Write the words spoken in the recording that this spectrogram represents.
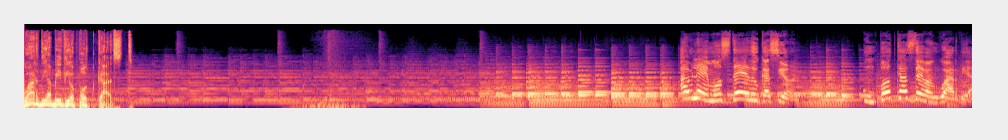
Vanguardia Video Podcast. Hablemos de educación. Un podcast de vanguardia.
